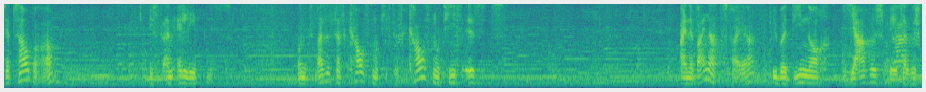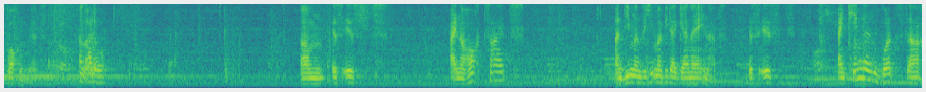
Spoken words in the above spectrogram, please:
Der Zauberer ist ein Erlebnis. Und was ist das Kaufmotiv? Das Kaufmotiv ist eine Weihnachtsfeier, über die noch Jahre später gesprochen wird. Hallo. Hallo. Ähm, es ist eine Hochzeit, an die man sich immer wieder gerne erinnert. Es ist ein Kindergeburtstag,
